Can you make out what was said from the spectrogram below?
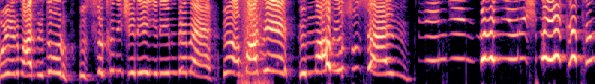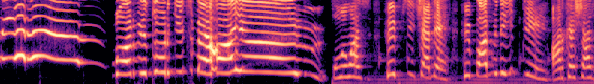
Hayır Barbie dur. Sakın içeriye gireyim deme. Barbie, ne yapıyorsun sen? Zengin ben yarışmaya katılıyorum. Barbie dur gitme. Hayır. Olamaz. Hepsi içeride. Barbie de gitti. Arkadaşlar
